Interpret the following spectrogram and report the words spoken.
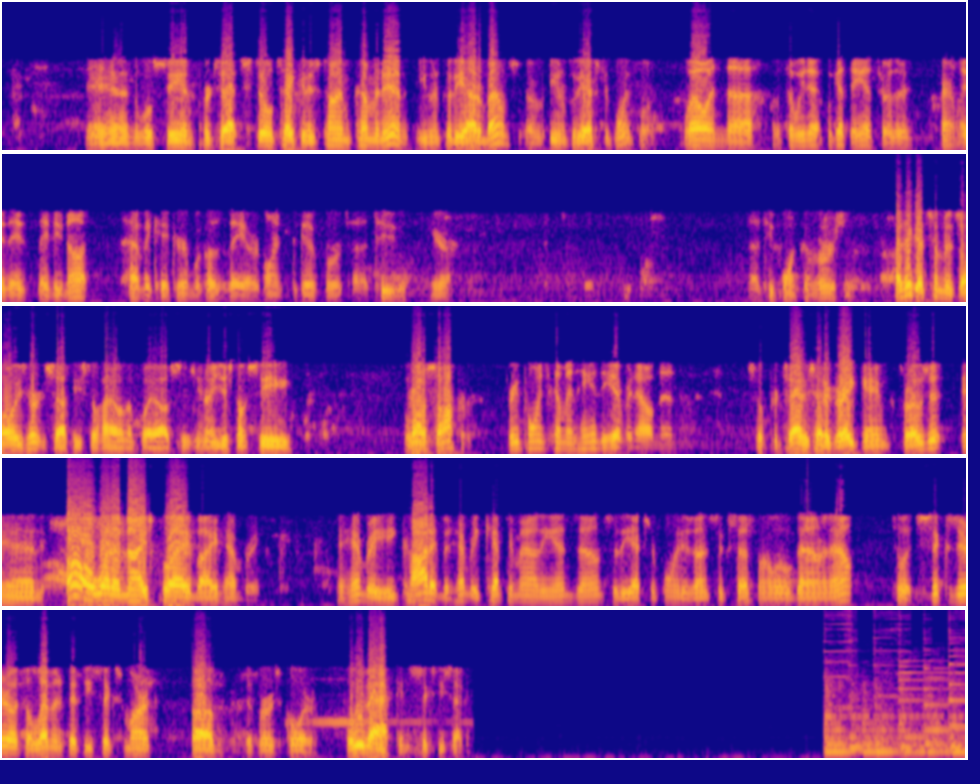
and we'll see. And Pertet still taking his time coming in, even for the out of bounds, uh, even for the extra point play. Well, and uh, so we we got the answer. They're, apparently, they they do not have a kicker because they are going to go for uh, two here, a two point conversion. I think that's something that's always hurt Southeast Ohio in the playoffs. Is you know you just don't see a lot of soccer. Three points come in handy every now and then. So Pertetti's had a great game, throws it, and oh, what a nice play by Hembry. And Hembry, he caught it, but Hembry kept him out of the end zone, so the extra point is unsuccessful and a little down and out. So it's 6-0 at the 11.56 mark of the first quarter. We'll be back in 60 seconds.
